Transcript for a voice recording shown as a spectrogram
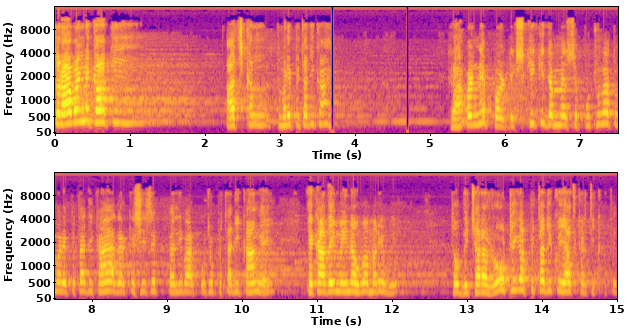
तो रावण ने कहा कि, आजकल तुम्हारे पिताजी कहाँ हैं? रावण ने पॉलिटिक्स की कि जब मैं इससे पूछूँगा, तुम्हारे पिताजी कहाँ हैं? अगर किसी से पहली बार पूछो, पिताजी कहाँ गए? एक आधा ही महीना हुआ मरे हुए। तो बेचारा रो उठेगा, पिताजी को याद करते करते,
